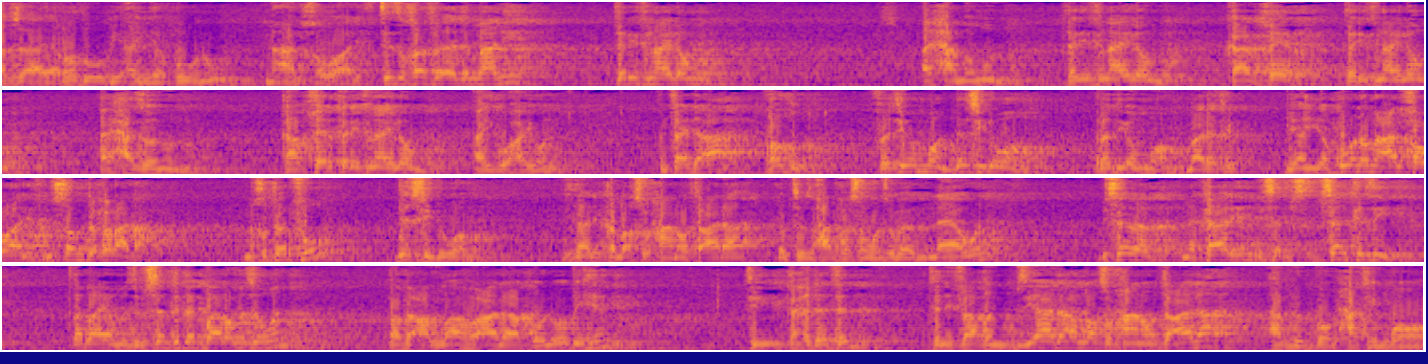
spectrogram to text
ኣብዚ ኣያ ረضው ብኣን የኩኑ መዓ ልኸዋሊፍ እቲ ዝኸፍአ ድማ ተሪፍና ኢሎም ኣይሓመሙን ተሪፍና ኢሎም ካብ ር ተሪፍና ኢሎም ኣይሓዘኑን ካብ ር ተሪፍና ኢሎም ኣይጓሃዩን እንታይ ደኣ ረض ፈትዮሞን ደስ ኢልዎም ረድዮሞ ማለት እዩ ብኣን የኩኑ መዓ ልኸዋሊፍ ንሶም ድሑራት ንኽተርፉ ደስ ኢልዎም لذلك الله سبحانه وتعلى لفم بسب نكله سنك بيم سنك جرم طبع الله على قلوبهم كحدة نفاق زيدة الله سبحانه وتعلى ب لبم تم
